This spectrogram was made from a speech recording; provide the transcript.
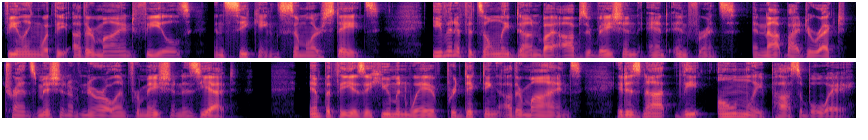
feeling what the other mind feels and seeking similar states, even if it's only done by observation and inference, and not by direct transmission of neural information as yet. Empathy is a human way of predicting other minds. It is not the only possible way.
